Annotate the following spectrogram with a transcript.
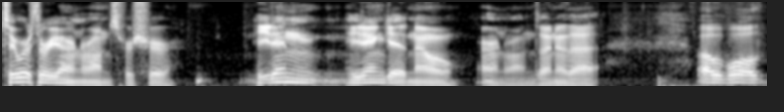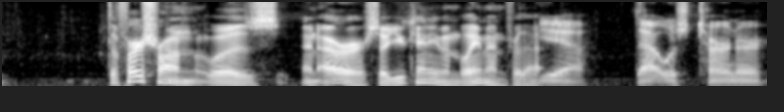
Two or three earned runs for sure. He didn't he didn't get no earned runs. I know that. Oh well, the first run was an error, so you can't even blame him for that. Yeah, that was Turner.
